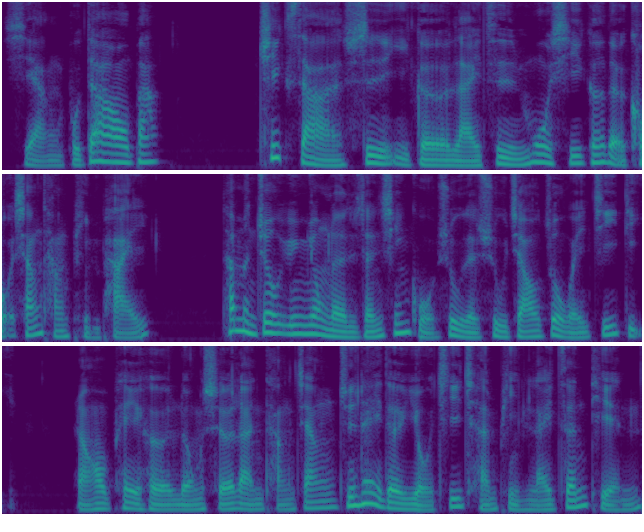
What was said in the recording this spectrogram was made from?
想不到吧？Chixa 是一个来自墨西哥的口香糖品牌。他们就运用了人参果树的树胶作为基底，然后配合龙舌兰糖浆之类的有机产品来增甜，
